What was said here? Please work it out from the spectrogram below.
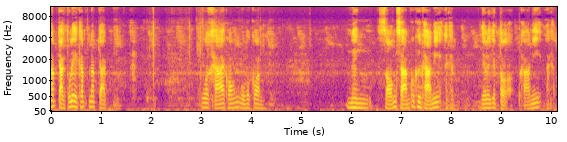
นับจากตัวเลขครับ นับจาก ตัวขาของอุปกรณ์หนึ่งสองสามก็คือขานี้นะครับ เดี๋ยวเราจะต่อขานี้นะครับ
